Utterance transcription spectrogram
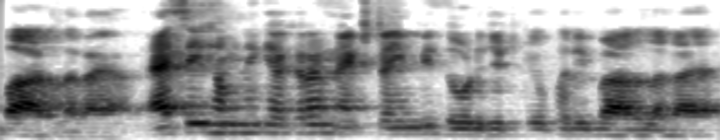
बार लगाया। ऐसे ही हमने क्या करा? नेक्स्ट टाइम भी दो डिजिट के ऊपर ही बार लगाया।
